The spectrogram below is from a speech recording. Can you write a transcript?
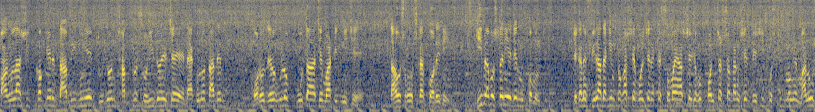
বাংলা শিক্ষকের দাবি নিয়ে দুজন ছাত্র শহীদ হয়েছেন। এখনও তাদের মরদেহগুলো পোতা আছে মাটির নিচে। তাও সংস্কার করেনি। কি ব্যবস্থা নিয়েছেন মুখ্যমন্ত্রী? যেখানে ফিরাদ হাকিম প্রকাশ্যে বলছেন, একটা সময় আসছে যখন পঞ্চাশ শতাংশের বেশি পশ্চিমবঙ্গের মানুষ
